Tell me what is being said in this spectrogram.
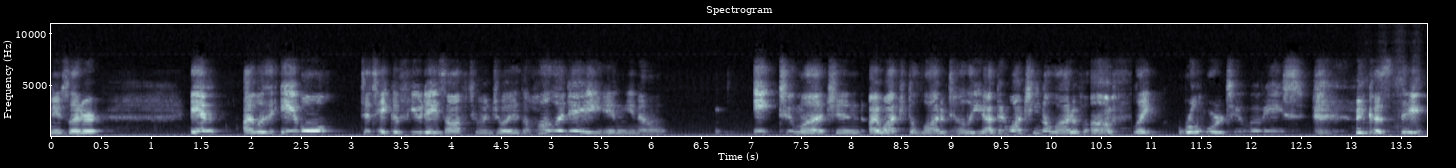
newsletter, and I was able to take a few days off to enjoy the holiday and you know eat too much and I watched a lot of telly. I've been watching a lot of um like World War II movies because they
